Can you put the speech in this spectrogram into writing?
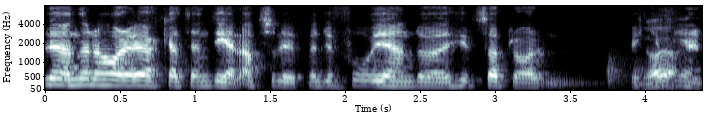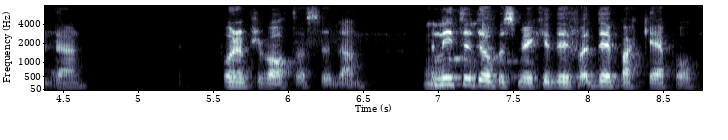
Lönerna har ökat en del, absolut, men du får ju ändå hyfsat bra mycket ja, ja. mer lön på den privata sidan. Men mm. inte dubbelt så mycket, det, det backar jag på.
